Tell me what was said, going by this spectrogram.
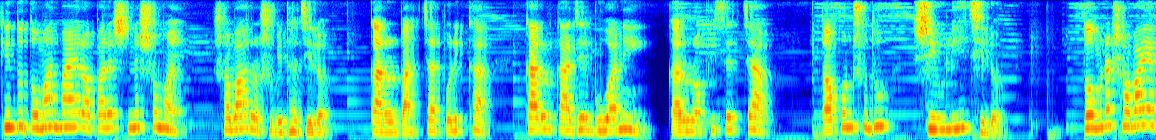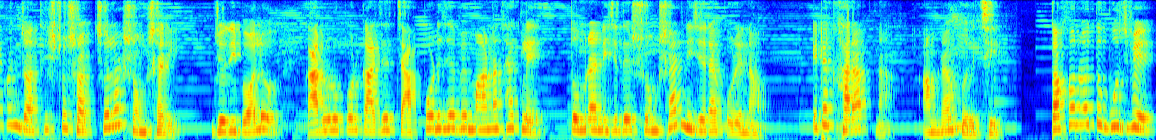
কিন্তু তোমার মায়ের অপারেশনের সময় সবার অসুবিধা ছিল। কারোর বাচ্চার পরীক্ষা, কারোর কাজের বুয়া নেই, কারোর অফিসের চাপ, তখন শুধু শিউলিই ছিল। তোমরা সবাই এখন যথেষ্ট সচ্ছল আর সংসারী। যদি বলো কারোর ওপর কাজের চাপ পড়ে যাবে মা না থাকলে, তোমরা নিজেদের সংসার নিজেরা করে নাও। এটা খারাপ না। আমরাও করেছি। তখন হয়তো বুঝবে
